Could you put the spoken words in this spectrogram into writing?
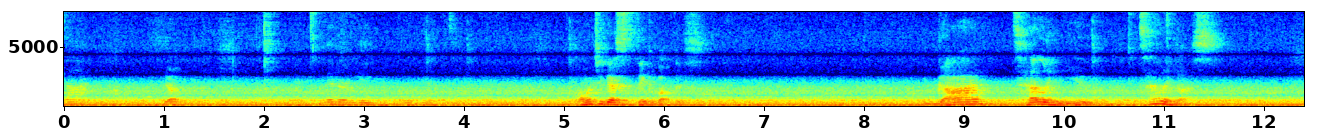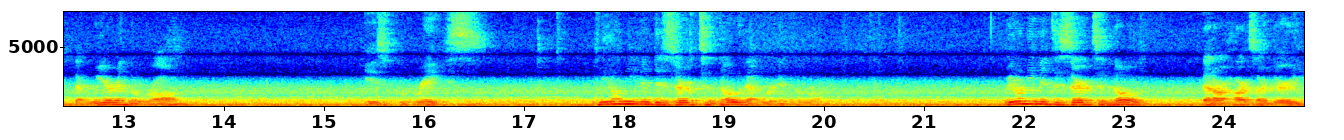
Time. Yeah. Literally. I want you guys to think about this. God telling you, telling us that we are in the wrong is grace. We don't even deserve to know that we're in the wrong. We don't even deserve to know that our hearts are dirty,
